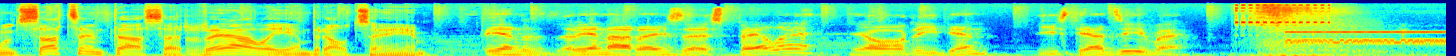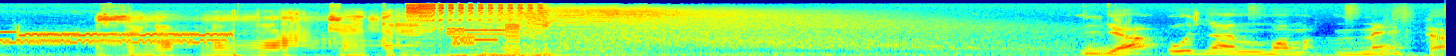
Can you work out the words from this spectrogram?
un sacentās ar reālajiem braucējiem. Vien, vienā reizē spēlē, jau rītdien īstajā dzīvē. Ziņa numur 4. Ja uzņēmumam Meta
